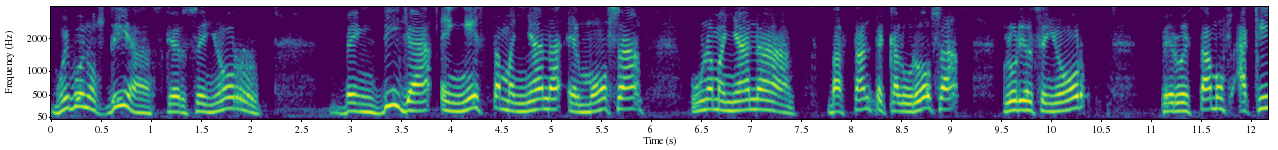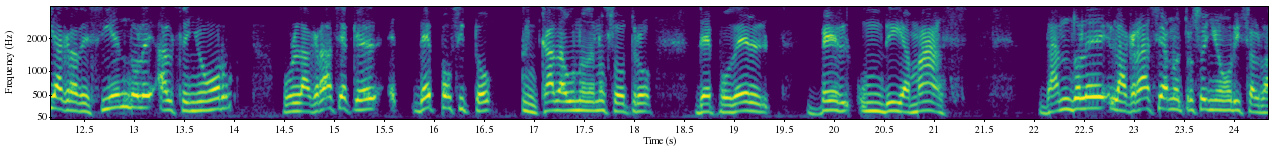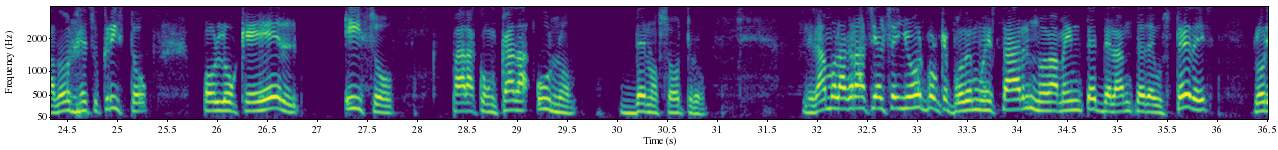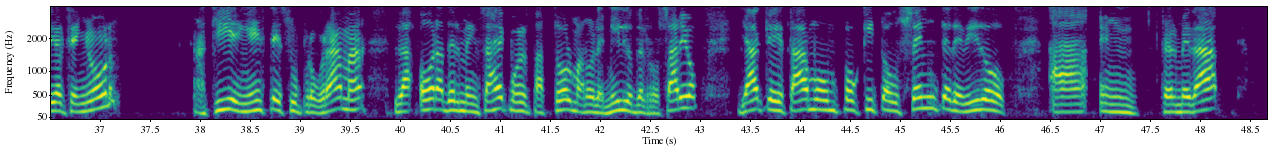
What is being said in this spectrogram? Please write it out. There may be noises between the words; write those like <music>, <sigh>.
Muy buenos días, que el Señor bendiga en esta mañana hermosa, una mañana bastante calurosa, gloria al Señor, pero estamos aquí agradeciéndole al Señor por la gracia que Él depositó en cada uno de nosotros de poder ver un día más, dándole la gracia a nuestro Señor y Salvador Jesucristo por lo que Él hizo para con cada uno de nosotros. Le damos la gracia al Señor porque podemos estar nuevamente delante de ustedes. Gloria al Señor. Aquí en este su programa, La Hora del Mensaje con el pastor Manuel Emilio del Rosario, ya que estábamos un poquito ausentes debido a enfermedad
